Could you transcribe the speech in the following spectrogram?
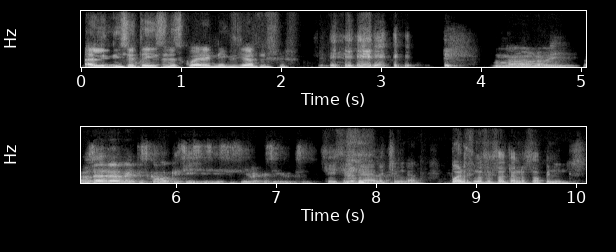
Al inicio te dicen Square Enix, John. No lo vi. O sea, realmente es como que sí, sí, sí, sí, sí, lo que sí, lo que sí. Sí, sí, ya la chingada. Por eso no se saltan los openings.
